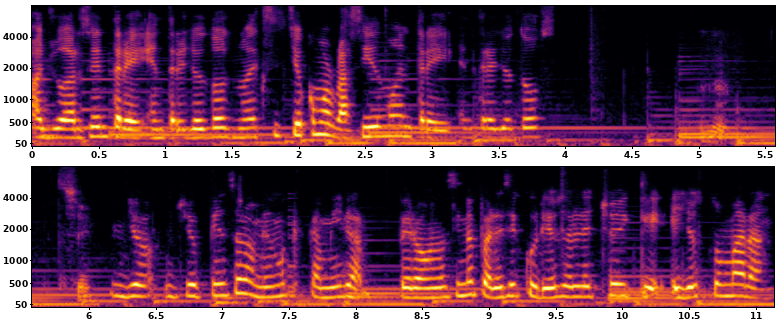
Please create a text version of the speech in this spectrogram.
ayudarse entre, entre ellos dos. No existió como racismo entre, entre ellos dos. Sí. Yo, yo pienso lo mismo que Camila, pero aún así me parece curioso el hecho de que ellos tomaran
